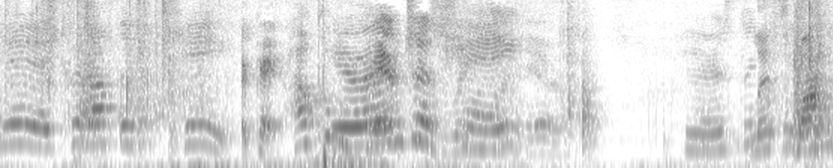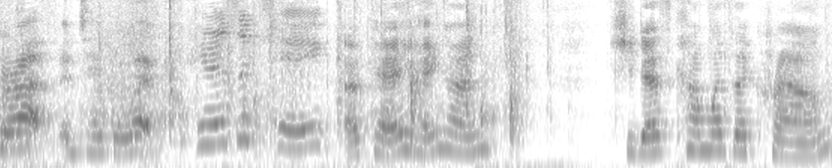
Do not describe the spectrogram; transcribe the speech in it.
Yeah, cut off this cape. Okay, How come Here Branch is has the hair? Here's the let's cake. walk her up and take a look. Here's a cape. Okay, hang on. She does come with a crown,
